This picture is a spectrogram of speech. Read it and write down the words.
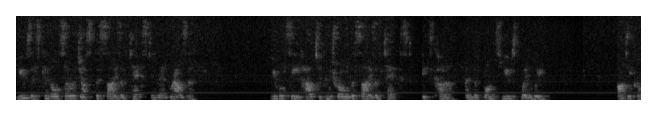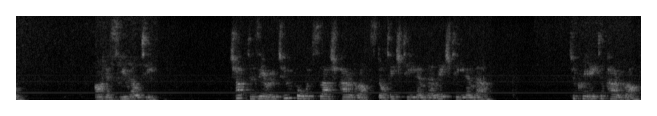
Users can also adjust the size of text in their browser. You will see how to control the size of text, its color, and the fonts used when we article RSULT Chapter 02 forward slash paragraphs dot html html. To create a paragraph,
